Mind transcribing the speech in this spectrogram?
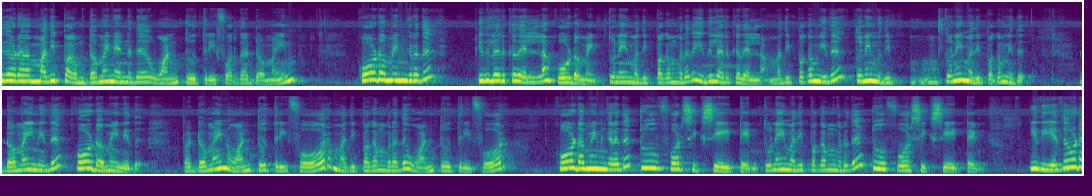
இதோட மதிப்பகம் டொமைன் என்னது? ஒன் டூ த்ரீ ஃபோர் தான் டொமைன் கோடொமைன்கிறது இதில் இருக்கிறது எல்லாம் கோடொமைன் துணை மதிப்பகம்ங்கிறது இதில் இருக்கிறது எல்லாம் மதிப்பகம் இது துணை மதி துணை மதிப்பகம் இது. டொமைன் இது கோடொமைன் இது. இப்போ domain one two three four மதிப்பகம்ங்கிறது ஒன் டூ த்ரீ ஃபோர் கோடொமைன்கிறது two four six eight ten துணை மதிப்பகம்ங்கிறது two four six eight ten இது எதோட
